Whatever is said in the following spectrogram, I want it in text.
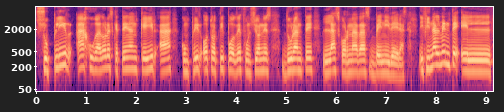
suplir a jugadores que tengan que ir a cumplir otro tipo de funciones durante las jornadas venideras. Y finalmente el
